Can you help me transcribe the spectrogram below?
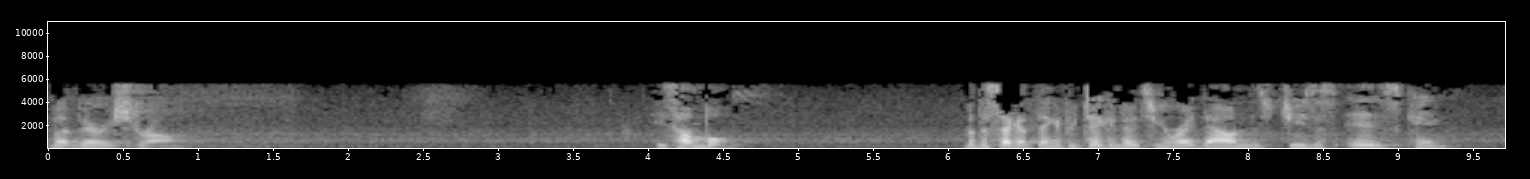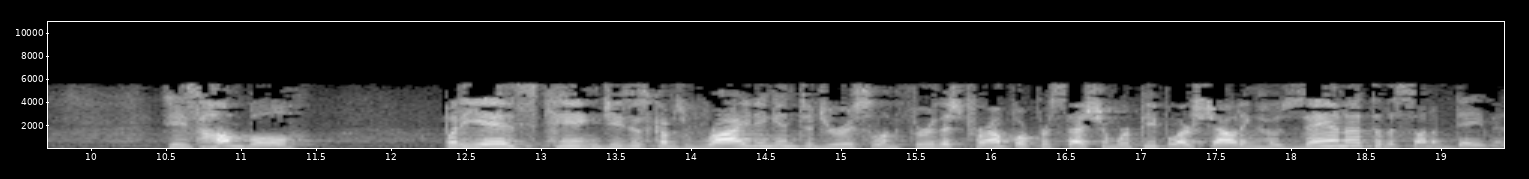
but very strong. He's humble. But the second thing, if you're taking notes, you can write down, is Jesus is king. He's humble, but he is king. Jesus comes riding into Jerusalem through this triumphal procession where people are shouting, Hosanna to the Son of David.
